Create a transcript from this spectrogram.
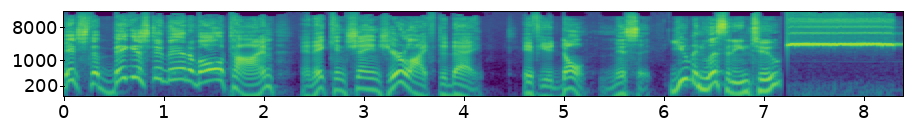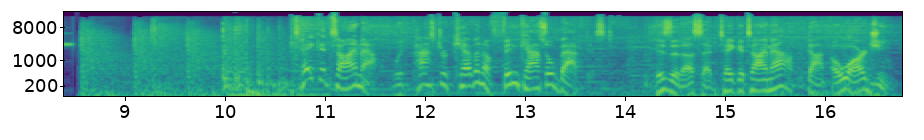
It's the biggest event of all time, and it can change your life today if you don't miss it. You've been listening to Take a Time Out with Pastor Kevin of Fincastle Baptist. Visit us at takeatimeout.org.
